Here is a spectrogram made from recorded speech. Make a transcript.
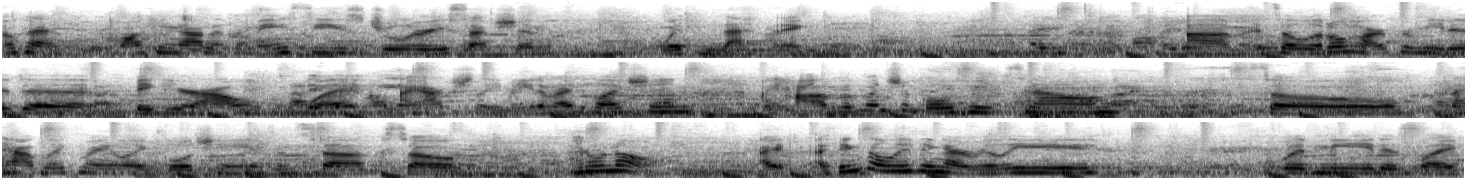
Okay, walking out of the Macy's jewelry section with nothing. Um, it's a little hard for me to, to figure out what I actually need in my collection. I have a bunch of gold hoops now, so and I have like my like gold chains and stuff. So I don't know. I, I think the only thing I really would need is like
